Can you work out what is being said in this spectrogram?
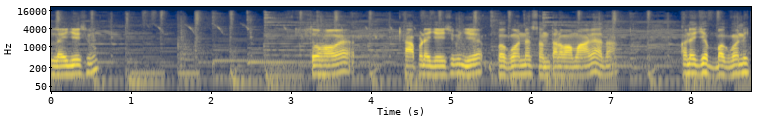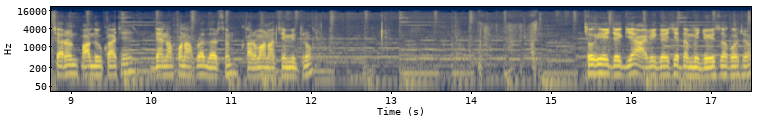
લઈ જઈશું. તો હવે આપણે જઈશું જે ભગવાનને સંતાડવામાં આવ્યા હતા. અને જે ભગવાનની ચરણ પાદુકા છે, તેના પણ આપણે દર્શન કરવાના છે મિત્રો. તો એ જગ્યા આવી ગઈ છે, તમે જોઈ શકો છો.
